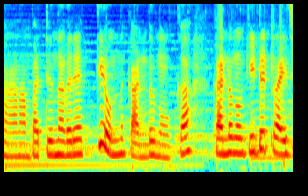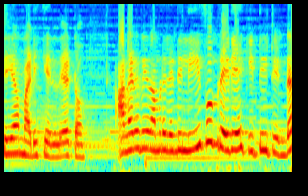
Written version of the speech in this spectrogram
കാണാൻ പറ്റുന്നവരൊക്കെ ഒന്ന് കണ്ടു നോക്കുക. കണ്ടു നോക്കിയിട്ട് ട്രൈ ചെയ്യാൻ മടിക്കരുത് കേട്ടോ. അങ്ങനെ ദേ നമ്മുടെ രണ്ട് ലീഫും റെഡിയായി കിട്ടിയിട്ടുണ്ട്.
